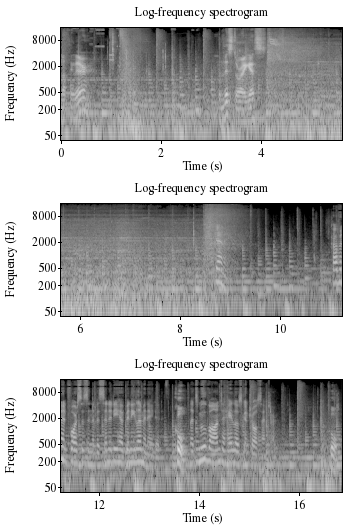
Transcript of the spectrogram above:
Nothing there. In this door, I guess. Scanning. Covenant forces in the vicinity have been eliminated. Cool, Let's move on to Halo's control center. cool.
